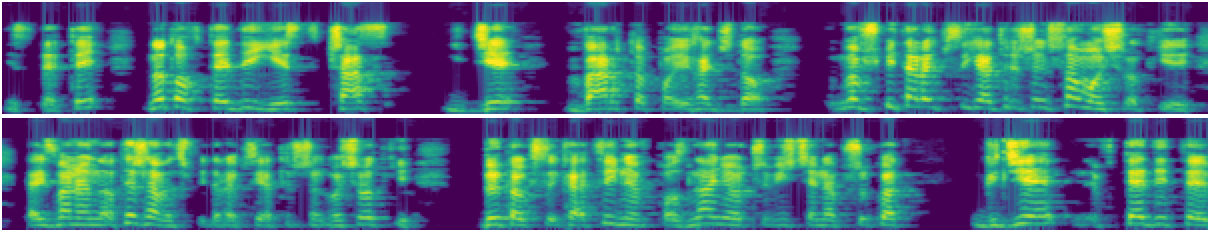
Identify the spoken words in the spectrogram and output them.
niestety, no to wtedy jest czas gdzie warto pojechać do, no w szpitalach psychiatrycznych są ośrodki, tak zwane, no też nawet w szpitalach psychiatrycznych ośrodki detoksykacyjne w Poznaniu oczywiście na przykład, gdzie wtedy te,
